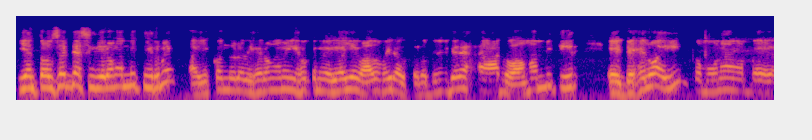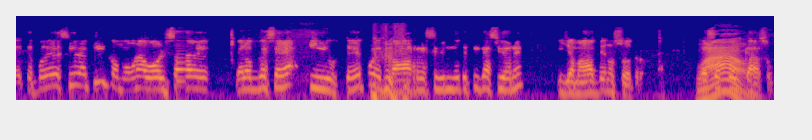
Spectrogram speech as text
Y entonces decidieron admitirme, ahí es cuando le dijeron a mi hijo que me había llevado, mira, usted lo tiene que dejar, lo vamos a admitir, eh, déjelo ahí como una, eh, te puede decir aquí, como una bolsa de, de lo que sea y usted pues va a recibir notificaciones y llamadas de nosotros. Ese fue Wow. el caso.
